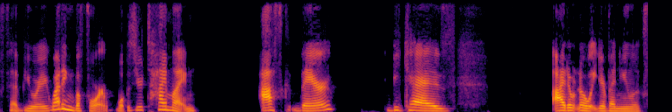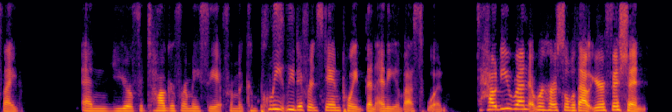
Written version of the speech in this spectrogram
February wedding before? What was your timeline?" Ask there because I don't know what your venue looks like, and your photographer may see it from a completely different standpoint than any of us would. How do you run a rehearsal without your officiant?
